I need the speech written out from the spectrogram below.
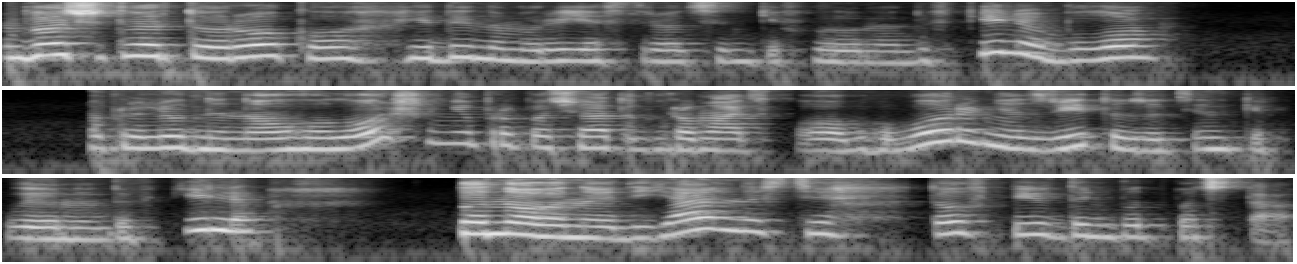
2024 року єдиному реєстрі оцінки впливу на довкілля було оприлюднено оголошення про початок громадського обговорення звіту з оцінки впливу на довкілля планованої діяльності ТОВ Південь Будпоставка.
